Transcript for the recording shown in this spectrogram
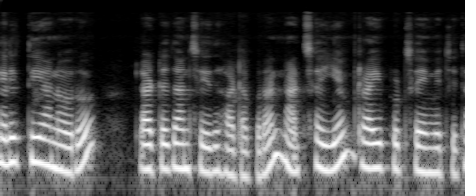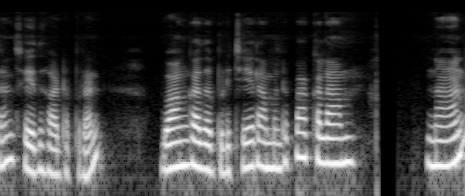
ஹெல்த்தியான ஒரு லட்டு தான் செய்து காட்டப்போகிறேன் நட்ஸையும் ட்ரை ஃப்ரூட்ஸையும் வச்சு தான் செய்து காட்டப்போகிறேன் வாங்க அதை அப்படி பார்க்கலாம். நான்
